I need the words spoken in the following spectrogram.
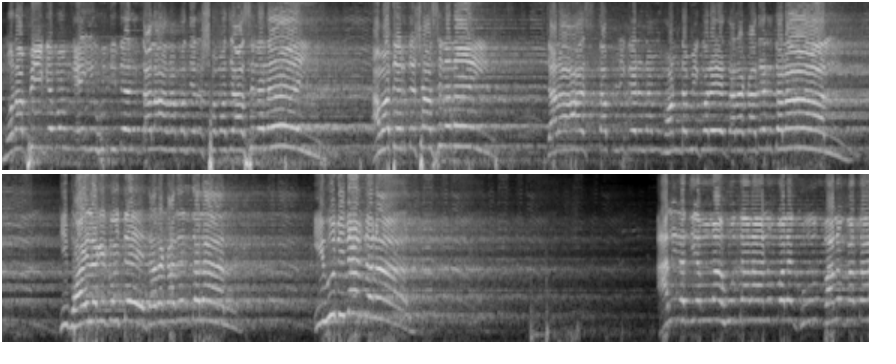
মোনাফিক এবং এই ইহুদিদের দালাল আমাদের সমাজে আছে না নাই? আমাদের দেশে আছে না নাই? যারা আজ তাবলিগের নামে ভণ্ডামি করে, তারা কাদের দালাল? কি ভয় লাগে কইতে? তারা কাদের দালাল? ইহুদিদের দালাল। আলী রাদিয়াল্লাহু তাআলা বলে, খুব ভালো কথা।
